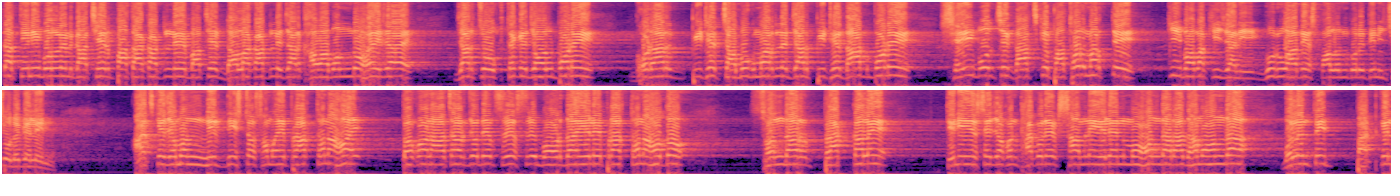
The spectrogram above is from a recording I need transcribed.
তা তিনি বললেন, গাছের পাতা কাটলে গাছের ডালা কাটলে যার খাওয়া বন্ধ হয়ে যায় যার চোখ থেকে জল পড়ে, ঘোড়ার পিঠে চাবুক মারলে যার পিঠে দাগ পড়ে, সেই বলছে, গাছকে পাথর মারতে, কি বাবা কি জানি, গুরু আদেশ পালন করে তিনি চলে গেলেন। আজকে যেমন নির্দিষ্ট সময়ে প্রার্থনা হয়, তখন আচার্যদেব শ্রী শ্রী বরদা এলে প্রার্থনা হতো। সন্ধ্যার প্রাককালে তিনি এসে যখন ঠাকুরের সামনে এলেন, মোহনদা, রাধা মোহনদা বলেন তুই পাটকেল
